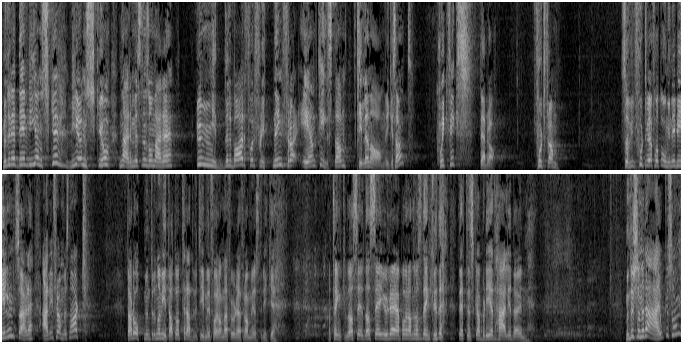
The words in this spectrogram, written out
Men du vet, det vi ønsker Vi ønsker jo nærmest en sånn der umiddelbar forflytning fra én tilstand til en annen. ikke sant? Quick fix, det er bra. Fort fram. Så fort vi har fått ungen i bilen, så er det Er vi framme snart? Da er det oppmuntrende å vite at du har 30 timer foran deg før du er framme i Østerrike. Da, tenker, da, ser, da ser Julie og jeg på hverandre og så tenker vi det, dette skal bli et herlig døgn. Men du skjønner, det er jo ikke sånn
